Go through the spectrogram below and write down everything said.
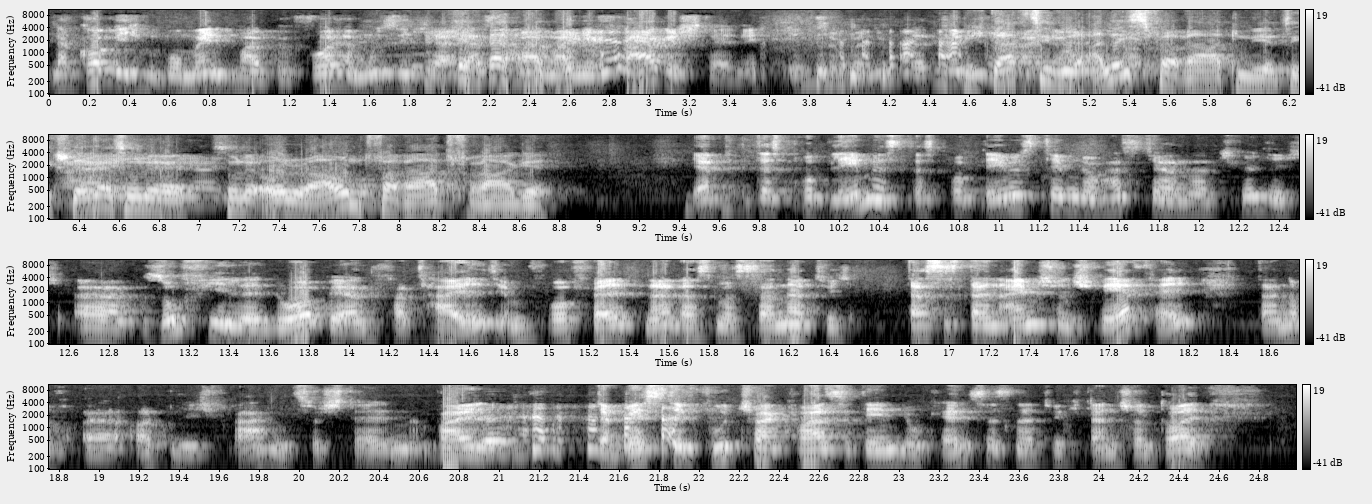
Na komm, ich, Moment mal, vorher muss ich ja erstmal meine Frage stellen. Ich, ich, ich dachte, sie will alles verraten jetzt. Ich stelle da so eine, so eine Allround-Verratfrage. Ja, das Problem ist, das Problem ist, Tim, du hast ja natürlich äh, so viele Lorbeeren verteilt im Vorfeld, ne, dass man es dann natürlich, dass es dann einem schon schwerfällt, dann noch äh, ordentlich Fragen zu stellen. Weil der beste Foodtruck quasi, den du kennst, ist natürlich dann schon toll.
